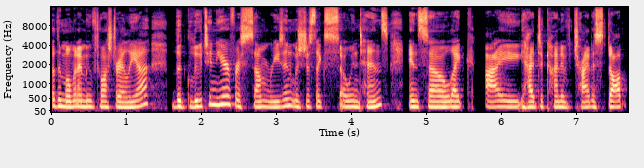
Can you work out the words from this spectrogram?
but the moment i moved to australia the gluten here for some reason was just like so intense. And so like i had to kind of try to stop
